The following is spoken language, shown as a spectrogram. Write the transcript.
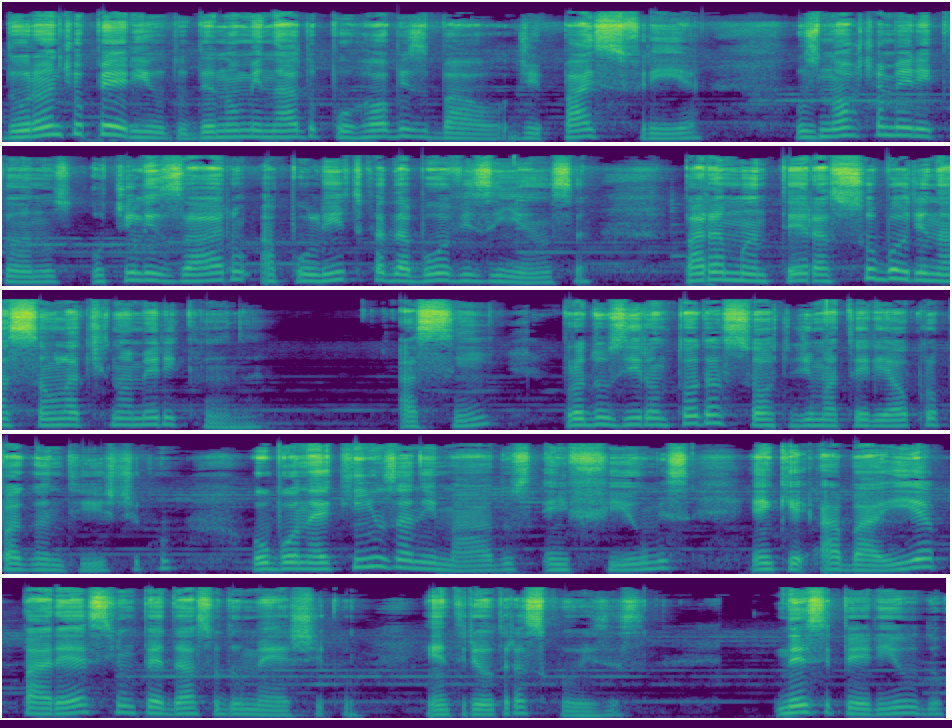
Durante o período denominado por Hobsbawm de Paz Fria, os norte-americanos utilizaram a política da boa vizinhança para manter a subordinação latino-americana. Assim, produziram toda sorte de material propagandístico ou bonequinhos animados em filmes em que a Bahia parece um pedaço do México, entre outras coisas. Nesse período,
